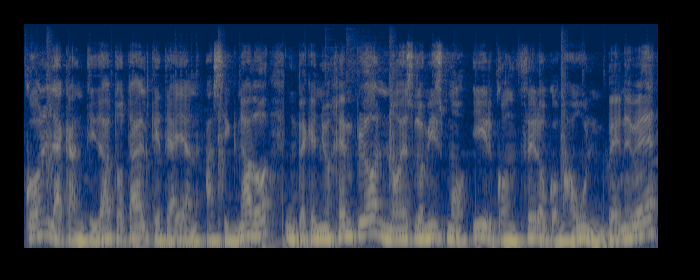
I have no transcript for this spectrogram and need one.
con la cantidad total que te hayan asignado. Un pequeño ejemplo, no es lo mismo ir con 0,1 BNB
